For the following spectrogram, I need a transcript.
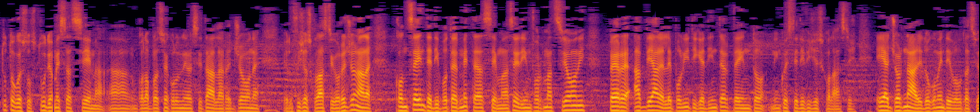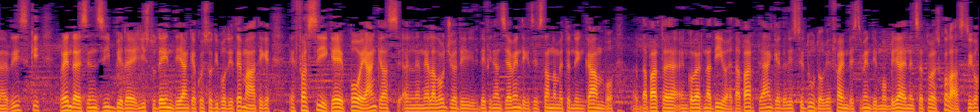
tutto, questo studio messo assieme in collaborazione con l'Università, la Regione e l'Ufficio Scolastico Regionale consente di poter mettere assieme una serie di informazioni per avviare le politiche di intervento in questi edifici scolastici e aggiornare i documenti di valutazione dei rischi, rendere sensibili gli studenti anche a questo tipo di tematiche e far sì che poi anche nella logica dei, dei finanziamenti che si stanno mettendo in campo da parte governativa e da parte anche dell'istituto che fa investimenti immobiliari nel settore scolastico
